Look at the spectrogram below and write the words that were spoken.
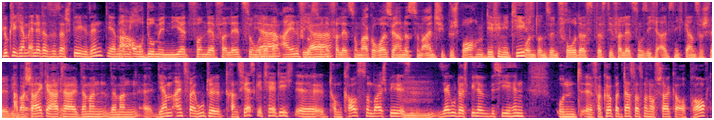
glücklich am Ende, dass es das Spiel gewinnt. Die haben War auch dominiert von der Verletzung ja, oder beeinflusst ja. von der Verletzung Marco Reus. Wir haben das zum Einstieg besprochen. Definitiv. Und, und sind froh, dass, dass die Verletzung sich als nicht ganz so schwer wie Aber Schalke hat halt, wenn man, wenn man, äh, die haben ein, zwei gute Transfers getätigt. Äh, Tom Kraus zum Beispiel ist mhm. ein sehr guter Spieler bis hierhin und äh, verkörpert das, was man auf Schalke auch braucht.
